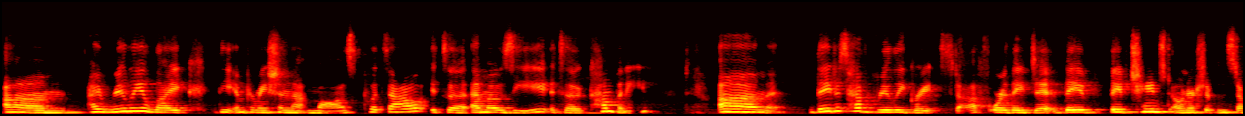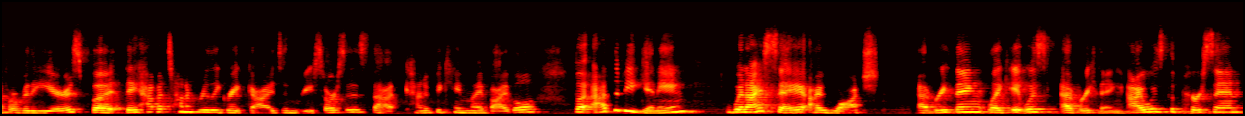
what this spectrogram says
Um, I really like the information that Moz puts out. It's a MOZ, it's a company um, they just have really great stuff or they did they've they've changed ownership and stuff over the years but they have a ton of really great guides and resources that kind of became my bible. But at the beginning when i say i watched everything like it was everything. I was the person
